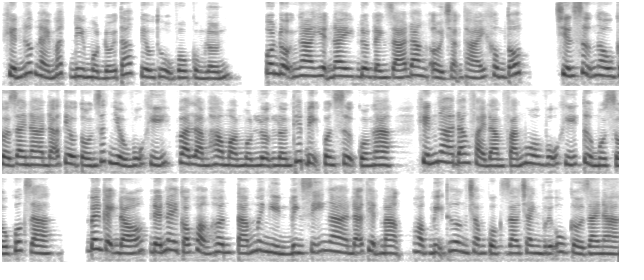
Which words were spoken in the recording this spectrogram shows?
khiến nước này mất đi một đối tác tiêu thụ vô cùng lớn. Quân đội Nga hiện nay được đánh giá đang ở trạng thái không tốt. Chiến sự ngâu Ukraine đã tiêu tốn rất nhiều vũ khí và làm hao mòn một lượng lớn thiết bị quân sự của Nga, khiến Nga đang phải đàm phán mua vũ khí từ một số quốc gia. Bên cạnh đó, đến nay có khoảng hơn 80.000 binh sĩ Nga đã thiệt mạng hoặc bị thương trong cuộc giao tranh với Ukraine.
